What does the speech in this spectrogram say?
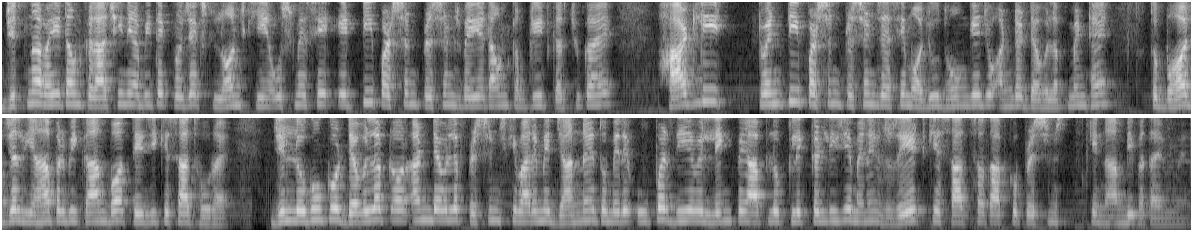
जितना भैया टाउन कराची ने अभी तक प्रोजेक्ट्स लॉन्च किए हैं, उसमें से 80 परसेंट प्रेसेंट्स भैया टाउन कंप्लीट कर चुका है। हार्डली ट्वेंटी परसेंट परसेंट ऐसे मौजूद होंगे जो अंडर डेवलपमेंट हैं। तो बहुत जल्द यहाँ पर भी काम बहुत तेज़ी के साथ हो रहा है। जिन लोगों को डेवलप्ड और अनडेवलप्ड प्रेसेंट्स के बारे में जानना है तो मेरे ऊपर दिए हुए लिंक पे आप लोग क्लिक कर लीजिए। मैंने रेट के साथ साथ आपको प्रेसेंट्स के नाम भी बताए हुए हैं।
